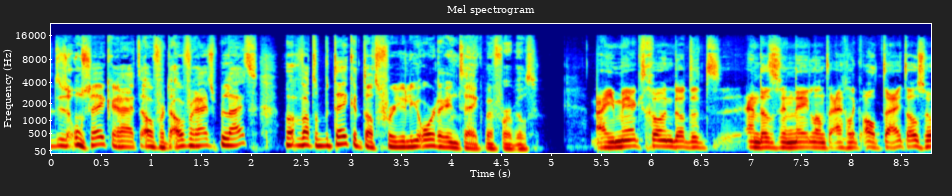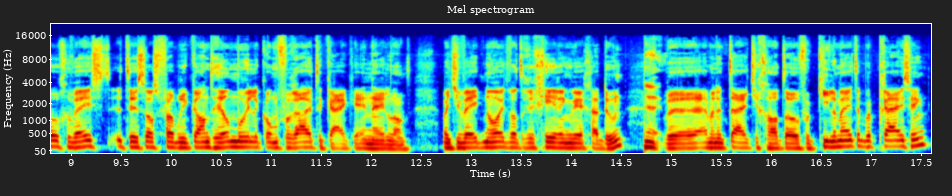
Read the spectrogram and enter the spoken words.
Dus onzekerheid over het overheidsbeleid. Wat, wat betekent dat voor jullie order intake bijvoorbeeld? Nou, je merkt gewoon dat het, en dat is in Nederland eigenlijk altijd al zo geweest. Het is als fabrikant heel moeilijk om vooruit te kijken in Nederland. Want je weet nooit wat de regering weer gaat doen. Nee. We hebben een tijdje gehad over kilometerbeprijzing.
